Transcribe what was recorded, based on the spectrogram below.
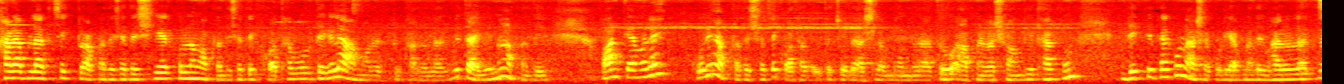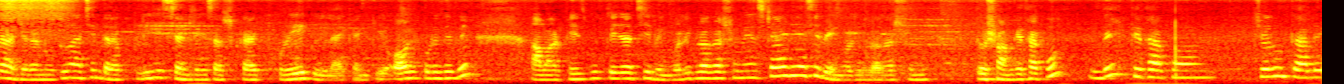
খারাপ লাগছে, একটু আপনাদের সাথে শেয়ার করলাম। আপনাদের সাথে কথা বলতে গেলে আমারও একটু ভালো লাগবে। তাই জন্য আপনাদের অন ক্যামেরায় করে আপনাদের সাথে কথা বলতে চলে আসলাম বন্ধুরা। তো আপনারা সঙ্গে থাকুন, দেখতে থাকুন, আশা করি আপনাদের ভালো লাগবে। আর যারা নতুন আছেন, তারা প্লিজ চ্যানেলটিকে সাবস্ক্রাইব করে বেল আইকনকে অল করে দেবেন। আমার ফেসবুক পেজ আছে বেঙ্গলি ব্লগার শুনে স্টাইলি আছে বেঙ্গলি ব্লগার শুনি তো সঙ্গে থাকুন, দেখতে থাকুন। চলুন তাহলে,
